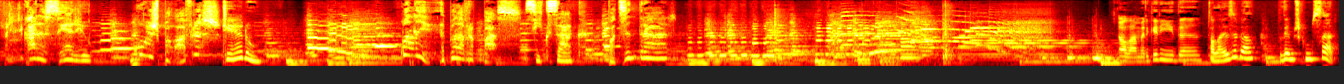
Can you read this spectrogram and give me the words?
brincar a sério com as palavras? Quero. Qual é a palavra passe? Zig-zag. Podes entrar. Olá, Margarida. Olá, Isabel. Podemos começar?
